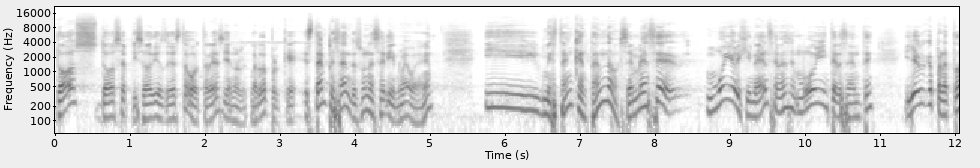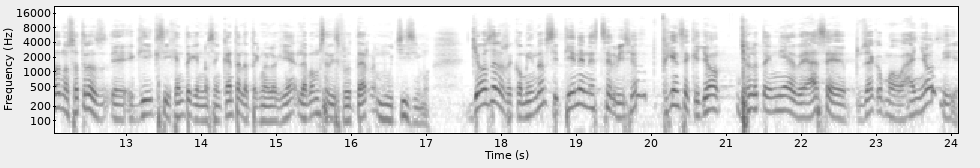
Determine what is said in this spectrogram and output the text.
dos, dos episodios de esto o tres, ya no recuerdo, porque está empezando, es una serie nueva, ¿eh? Y me está encantando, se me hace muy original, se me hace muy interesante. Y yo creo que para todos nosotros, eh, geeks y gente que nos encanta la tecnología, la vamos a disfrutar muchísimo. Yo se los recomiendo, si tienen este servicio, fíjense que yo, yo lo tenía de hace pues, ya como años y,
